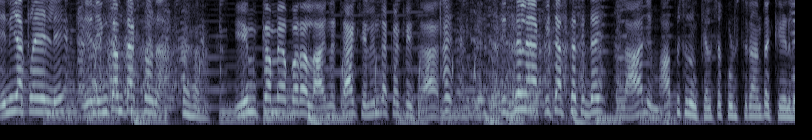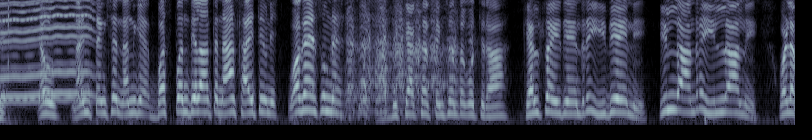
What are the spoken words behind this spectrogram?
ನಿನ್ ಯಾಕ್ಲ ಹೇಳಿ? ನೀನ್ ಇನ್ಕಮ್ ಟ್ಯಾಕ್ಸ್ ನೋನ ಇನ್ಕಮೇ ಬರಲ್ಲ ಇನ್ನು ಟ್ಯಾಕ್ಸ್ ಎಲ್ಲಿಂದ ಕಟ್ಲಿ ಸರ್ ಇದನ್ನೆಲ್ಲ ಯಾಕೆ ವಿಚಾರಿಸ್ಕೊತಿದ್ದೆ? ಅಲ್ಲ ನಿಮ್ಮ ಆಫೀಸಲ್ಲಿ ಒಂದು ಕೆಲಸ ಕೊಡಿಸ್ತೀರಾ ಅಂತ ಕೇಳಿದೆ. ಯೋ ನನ್ನ ಟೆನ್ಷನ್ ನನಗೆ. ಬಸ್ ಬಂದಿಲ್ಲ ಅಂತ ನಾನ್ ಸಾಯ್ತೀವಿ ಹೋಗ ಸುಮ್ಮನೆ ಅದಕ್ಕೆ ಯಾಕೆ ಸರ್ ಟೆನ್ಷನ್ ತಗೋತೀರಾ? ಕೆಲಸ ಇದೆ ಅಂದ್ರೆ ಇದೆ ನೀ. ಇಲ್ಲ ಅಂದ್ರೆ ಇಲ್ಲ ನೀ. ಒಳ್ಳೆ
